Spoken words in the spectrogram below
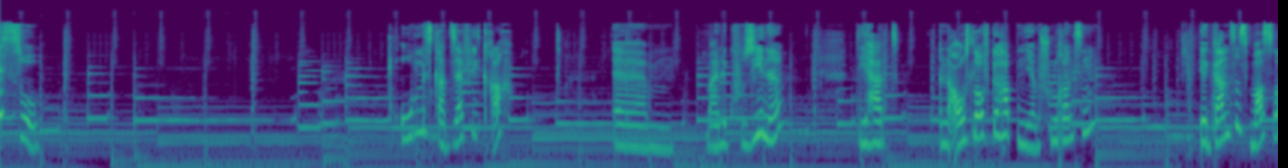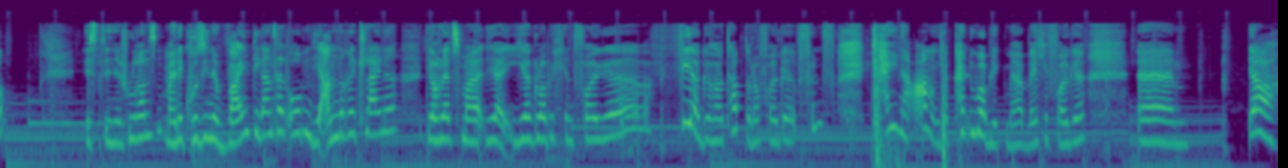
Ist so. Oben ist gerade sehr viel Krach. Ähm, meine Cousine, die hat einen Auslauf gehabt in ihrem Schulranzen. Ihr ganzes Wasser ist in den Schulranzen. Meine Cousine weint die ganze Zeit oben. Die andere kleine, die auch letztes Mal, die ihr, glaube ich, in Folge 4 gehört habt oder Folge 5. Keine Ahnung. Ich habe keinen Überblick mehr, welche Folge. Ähm, ja.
